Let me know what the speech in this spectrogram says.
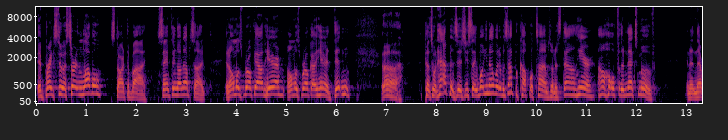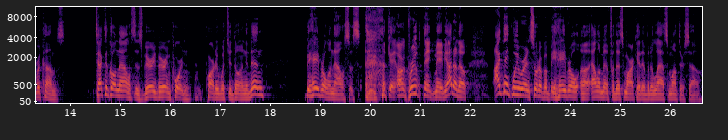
It breaks through a certain level, start to buy. Same thing on upside. It almost broke out here, almost broke out here. It didn't. Because what happens is you say, well, you know what? It was up a couple times. When it's down here, I'll hold for the next move. And it never comes. Technical analysis, very, very important part of what you're doing. And then behavioral analysis. okay, or groupthink maybe. I don't know. I think we were in sort of a behavioral uh, element for this market over the last month or so,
